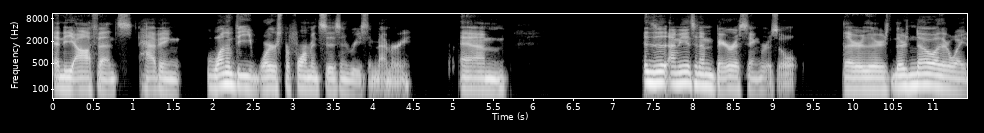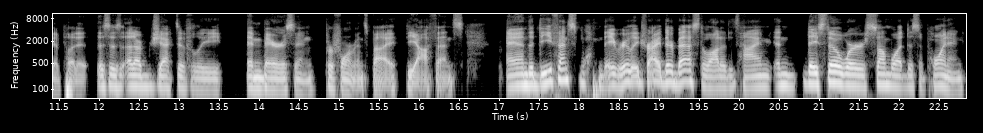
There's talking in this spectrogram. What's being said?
in the offense having one of the worst performances in recent memory. Um is it I mean, it's an embarrassing result. There, there's, there's no other way to put it. This is an objectively embarrassing performance by the offense. And the defense, they really tried their best a lot of the time, and they still were somewhat disappointing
